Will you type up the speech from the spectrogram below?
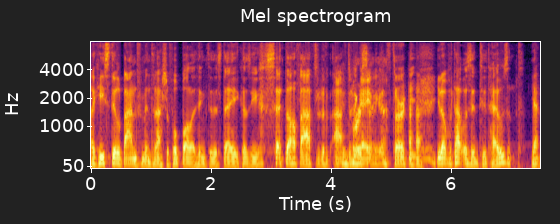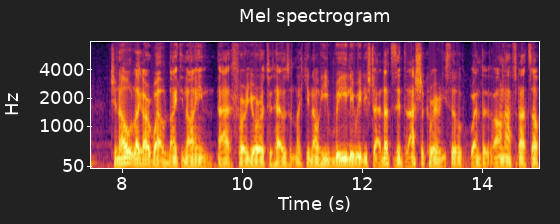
like he's still banned from international football, I think to this day because he was sent off after the after the game yeah. against Turkey. you know, but that was in two thousand. Yeah. Do you know, like, or well, ninety nine uh, for Euro two thousand. Like, you know, he really, really stressed. That's his international career. He still went on after that. So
